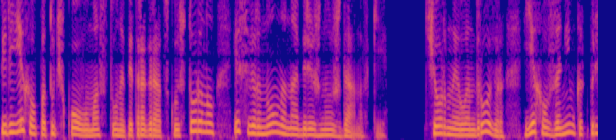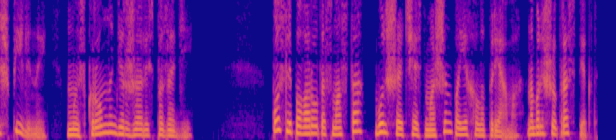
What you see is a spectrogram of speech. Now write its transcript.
переехал по Тучкову мосту на Петроградскую сторону и свернул на набережную Ждановки. Черный лендровер ехал за ним как пришпиленный, мы скромно держались позади. После поворота с моста большая часть машин поехала прямо, на Большой проспект,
